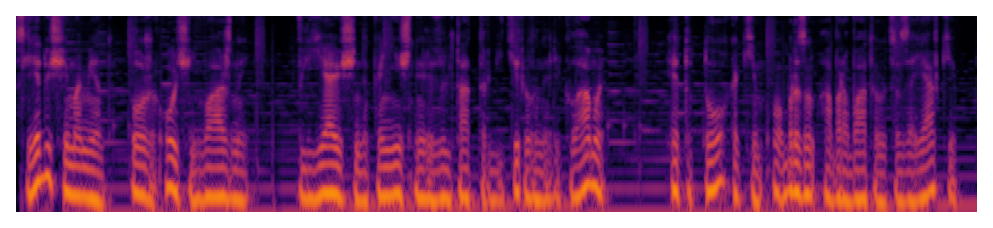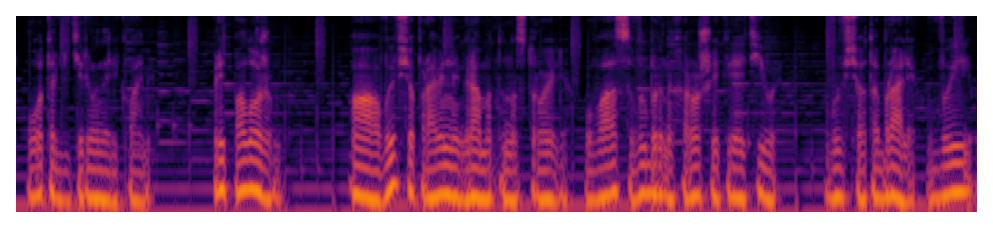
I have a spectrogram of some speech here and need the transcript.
Следующий момент, тоже очень важный, влияющий на конечный результат таргетированной рекламы, это то, каким образом обрабатываются заявки по таргетированной рекламе. Предположим, а, вы все правильно и грамотно настроили, у вас выбраны хорошие креативы, вы все отобрали, вы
